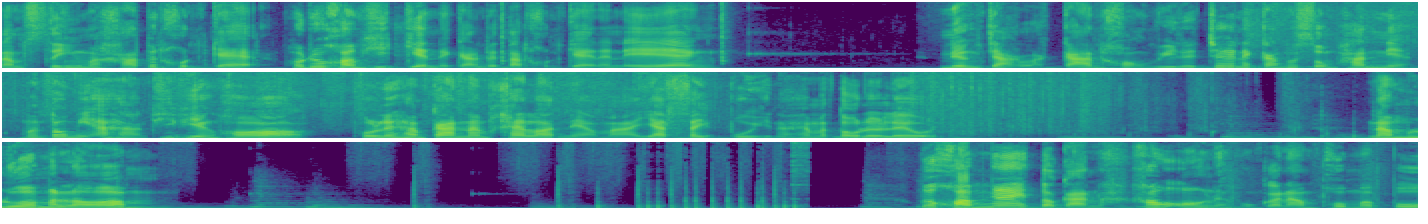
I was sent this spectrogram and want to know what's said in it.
นำสติงมาครับเป็นขนแกะ เพราะด้วยความขี้เกียจในการไปตัดขนแกะนั่นเอง เนื่องจากหลักการของวิลเลเจอร์ในการผสมพันธุ์เนี่ยมันต้องมีอาหารที่เพียงพอ ผมเลยทำการนำแครอทเนี่ยมายัดใส่ปุ๋ยนะให้มันโตเร็วๆนำรั้วมาล้อมเพื่อความง่ายต่อการเข้าออกเนี่ยผมก็นำพรมมาปู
